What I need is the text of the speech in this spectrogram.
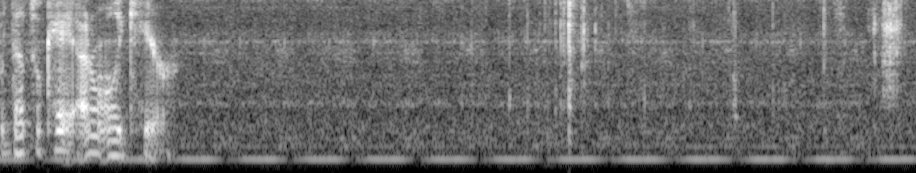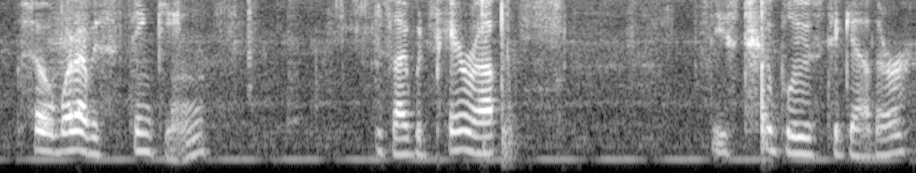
But that's okay, I don't really care. So what I was thinking is I would pair up these two blues together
